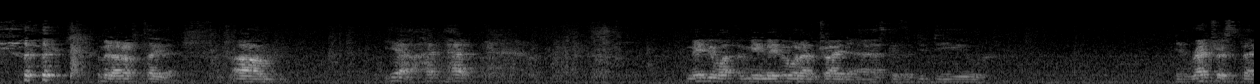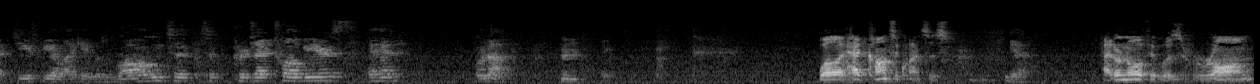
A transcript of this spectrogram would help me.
I mean, I don't have to tell you that. Um, yeah, had, had maybe what I mean, maybe what I'm trying to ask is, do, do you, in retrospect, do you feel like it was wrong to, to project 12 years ahead, or not? Hmm. Well, it had consequences. Yeah, I don't know if it was wrong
